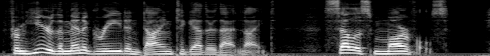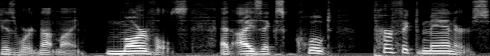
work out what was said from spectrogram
From here, the men agreed and dined together that night. Psellus marvels, his word, not mine, marvels at Isaac's, quote, perfect manners,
